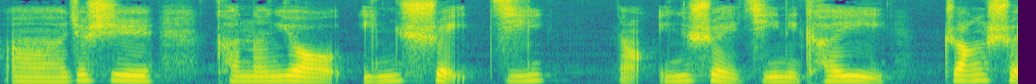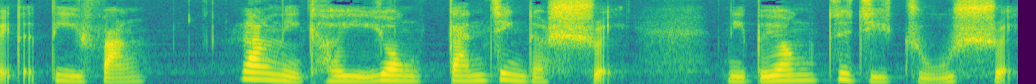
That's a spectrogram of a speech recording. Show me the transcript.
呃，就是可能有饮水机哦，饮水机你可以装水的地方，让你可以用干净的水，你不用自己煮水。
